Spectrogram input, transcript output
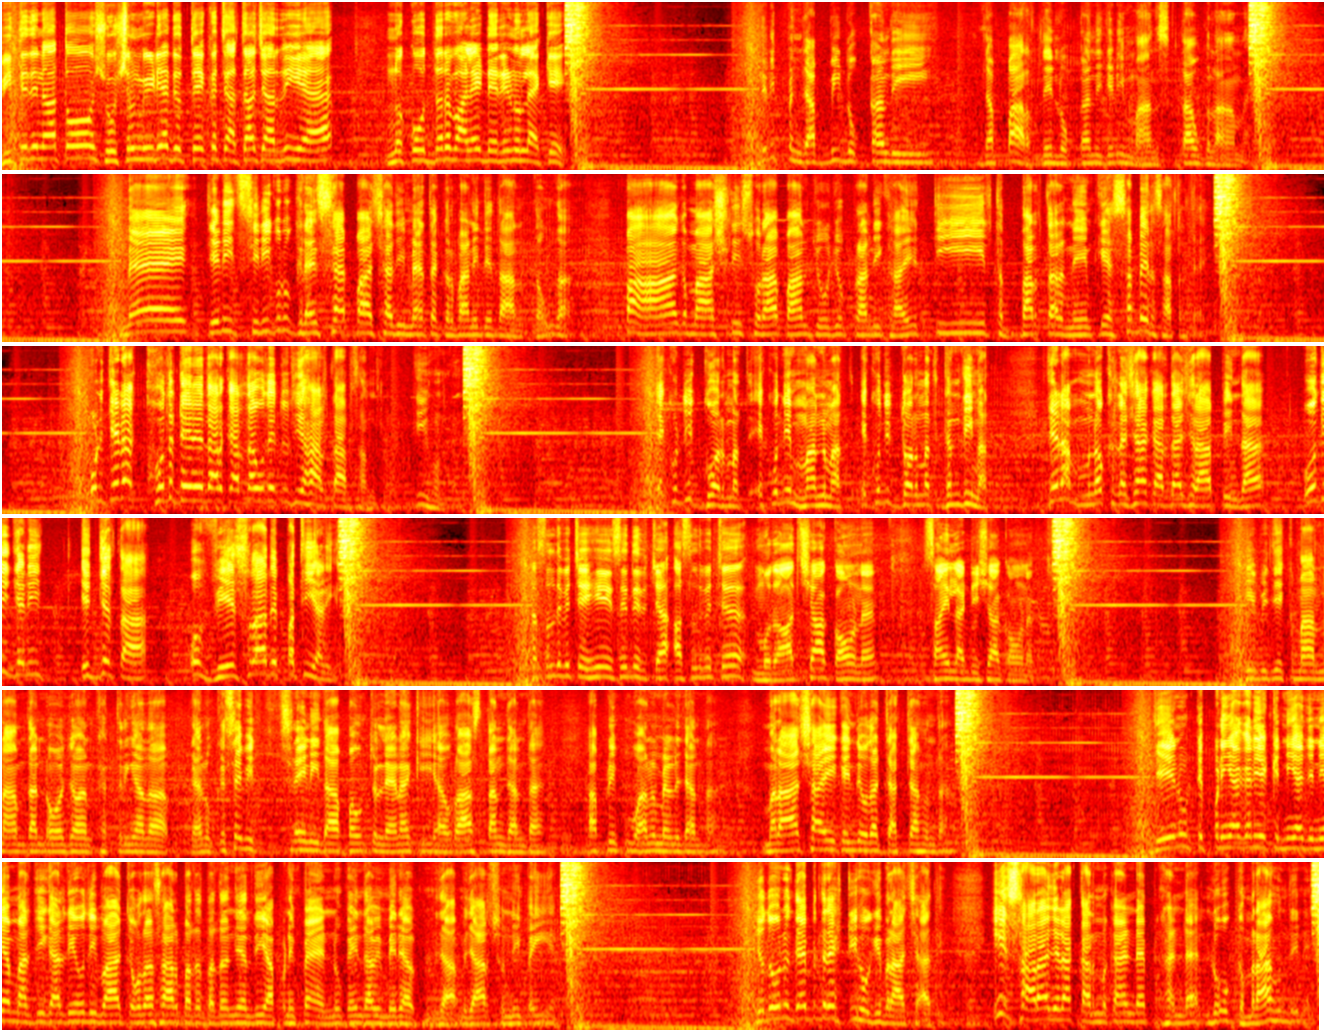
ਬੀਤੇ ਦਿਨਾਂ ਤੋਂ ਸੋਸ਼ਲ ਮੀਡੀਆ ਦੇ ਉੱਤੇ ਇੱਕ ਚਰਚਾ ਚੱਲ ਰਹੀ ਹੈ ਨਕੋਦਰ ਵਾਲੇ ਡੇਰੇ ਨੂੰ ਲੈ ਕੇ। ਜਿਹੜੀ ਪੰਜਾਬੀ ਲੋਕਾਂ ਦੀ ਜਾਂ ਭਾਰਤ ਦੇ ਲੋਕਾਂ ਦੀ ਜਿਹੜੀ ਮਾਨਸਿਕਤਾ, ਉਹ ਗੁਲਾਮ ਹੈ। ਮੈਂ ਜਿਹੜੀ ਸ੍ਰੀ ਗੁਰੂ ਗ੍ਰੰਥ ਸਾਹਿਬ ਪਾਤਸ਼ਾਹ ਦੀ ਮੈਂ ਤਾਂ ਕੁਰਬਾਨੀ ਦੇ ਦਾਨ ਦਊਂਗਾ। ਭਾਗ ਮਾਸ਼ਰੀ ਸੁਰਾਪਾਨ ਜੋ ਜੋ ਪ੍ਰਾਨੀ ਖਾਏ, ਤੀਰਥ, ਬਰਤਰ ਨੇਮ ਕੇ ਸਭੇ ਰਸਾਤਲ ਜਾਏ। ਹੁਣ ਜਿਹੜਾ ਖੁਦ ਡੇਰੇਦਾਰ ਕਰਦਾ, ਉਹਦੇ ਤੁਸੀਂ ਹਾਲਤ ਆਪ ਸਮਝੋ। ਕੀ ਹੁਣ? ਇੱਕ ਉਹਦੀ ਗੁਰਮਤ, ਇੱਕ ਉਹਦੀ ਮਨਮਤ, ਇੱਕ ਉਹਦੀ ਦੁਰਮਤ, ਗੰਦੀ ਮਤ। ਜਿਹੜਾ ਮਨੁੱਖ ਨਸ਼ਾ ਕਰਦਾ, ਸ਼ਰਾਬ ਪੀਂਦਾ, ਉਹਦੀ ਜਿਹੜੀ ਇੱਜ਼ਤ ਆ, ਉਹ ਵੇਸਵਾ ਦੇ ਪਤੀ ਵਾਲੀ ਹੈ। ਅਸਲ ਦੇ ਵਿੱਚ ਇਹ ਇਸੇ ਦੇ ਵਿੱਚ ਆ, ਅਸਲ ਵਿੱਚ ਮੁਰਾਦ ਸ਼ਾਹ ਕੌਣ ਹੈ? ਸਾਈਂ ਲਾਡੀ ਸ਼ਾਹ ਕੌਣ ਹੈ? ਕਿ ਵਿਜੇ ਕੁਮਾਰ ਨਾਮ ਦਾ ਨੌਜਵਾਨ ਖੱਤਰੀਆਂ ਦਾ ਕਹਿ ਲਓ ਕਿਸੇ ਵੀ ਸ਼੍ਰੇਣੀ ਦਾ ਪਹੁੰਚ ਲੈਣਾ ਕੀ ਆ ਉਹ ਰਾਜਸਥਾਨ ਜਾਂਦਾ ਹੈ, ਆਪਣੀ ਭੂਆ ਨੂੰ ਮਿਲਣ ਜਾਂਦਾ ਮਹਾਰਾਜ ਸ਼ਾਹ ਇਹ ਕਹਿੰਦੇ ਉਹਦਾ ਚਾਚਾ ਹੁੰਦਾ ਜੇ ਇਹਨੂੰ ਟਿੱਪਣੀਆਂ ਕਰੀਏ ਕਿੰਨੀਆਂ ਜਿੰਨੀਆਂ ਮਰਜ਼ੀ ਕਰ ਲਈ ਉਹਦੀ ਬਾਤ 14 ਸਾਲ ਬਦਲ ਬਦਲ ਜਾਂਦੀ ਆਪਣੀ ਭੈਣ ਨੂੰ ਕਹਿੰਦਾ ਵੀ ਮੇਰਾ ਮਜ਼ਾ- ਮਜ਼ਾਰ ਸੁਣਨੀ ਪਈ ਹੈ। ਜਦੋਂ ਉਹਨੂੰ ਦਿਵ ਦ੍ਰਿਸ਼ਟੀ ਹੋ ਗਈ ਮਹਾਰਾਜ ਸ਼ਾਹ ਦੀ ਇਹ ਸਾਰਾ ਜਿਹੜਾ ਕਰਮਕਾਂਡ ਹੈ ਪਖੰਡ ਹੈ ਲੋਕ ਗਮਰਾਹ ਹੁੰਦੇ ਨੇ।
